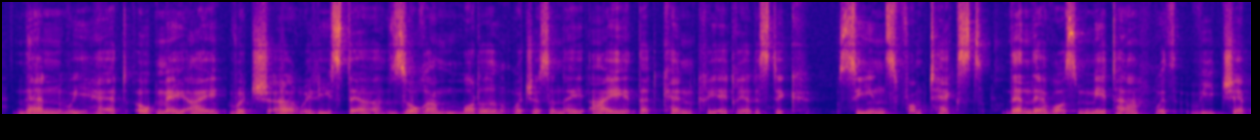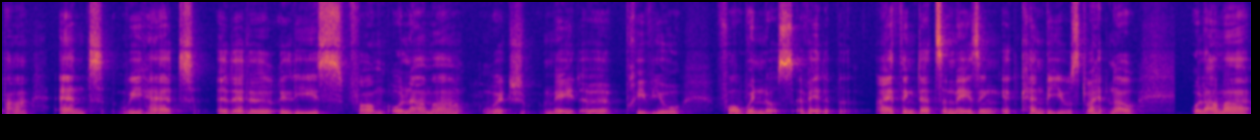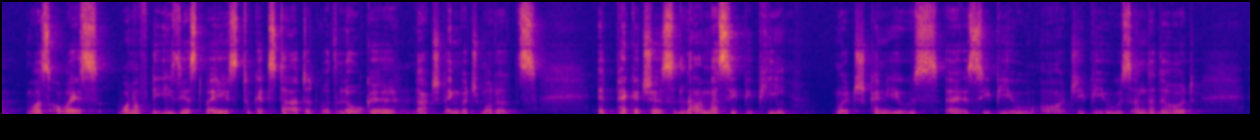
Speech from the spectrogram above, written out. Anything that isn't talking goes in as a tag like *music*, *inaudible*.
Then we had OpenAI, which uh, released their Sora model, which is an AI that can create realistic scenes from text. Then there was Meta with VJEPA, and we had a little release from Ollama, which made a preview for Windows available. I think that's amazing. It can be used right now. Ollama was always one of the easiest ways to get started with local large language models. It packages Llama CPP, which can use uh, a CPU or GPUs under the hood,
